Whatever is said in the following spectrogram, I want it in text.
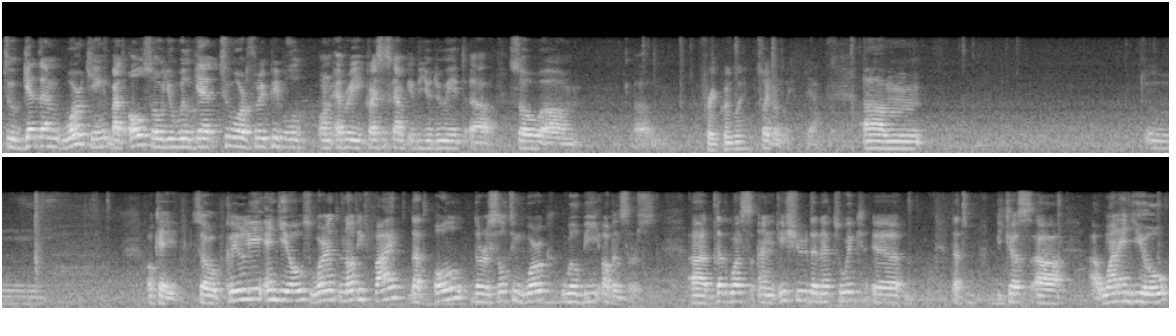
to get them working, but also you will get two or three people on every crisis camp if you do it uh, so um, um, frequently. Frequently, yeah. Um, Okay, so clearly NGOs weren't notified that all the resulting work will be open source. Uh, that was an issue the next week. Uh, that's because uh, uh one NGO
